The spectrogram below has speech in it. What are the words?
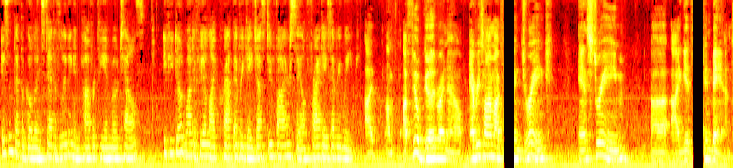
Isn't that the goal instead of living in poverty in motels? If you don't want to feel like crap every day, just do fire sale Fridays every week. I I'm, I feel good right now. Every time I fing drink and stream, uh, I get fing banned.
